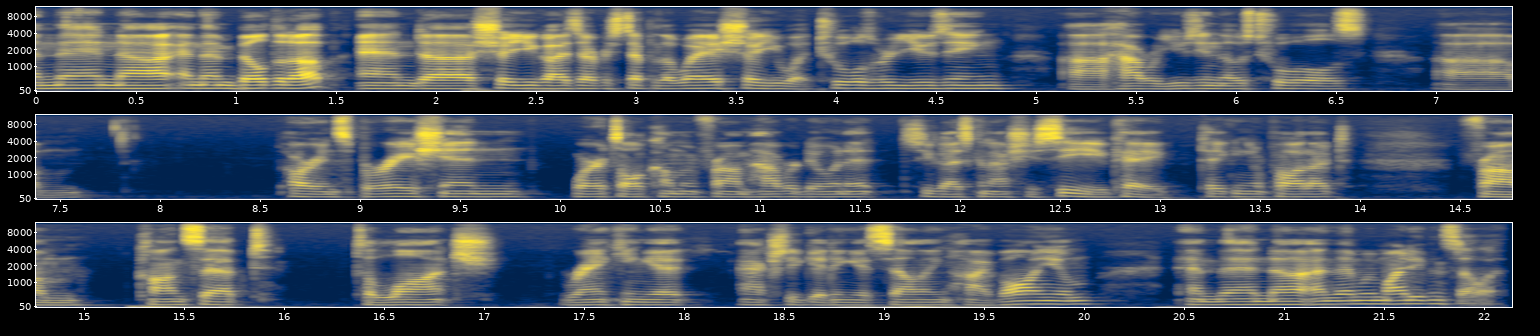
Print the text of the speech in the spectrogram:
And then uh, and then build it up and uh, show you guys every step of the way. Show you what tools we're using, uh, how we're using those tools, um, our inspiration, where it's all coming from, how we're doing it, so you guys can actually see. Okay, taking a product from concept to launch, ranking it, actually getting it selling high volume, and then uh, and then we might even sell it.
